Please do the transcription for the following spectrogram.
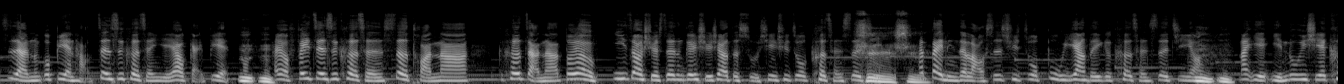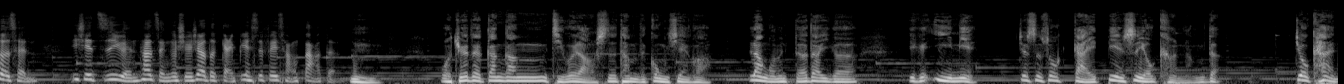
自然能够变好，正式课程也要改变，嗯嗯还有非正式课程、社团呐、科展呐、都要依照学生跟学校的属性去做课程设计。是是他带领着老师去做不一样的一个课程设计哦。嗯嗯那也引入一些课程、一些资源，他整个学校的改变是非常大的。嗯，我觉得刚刚几位老师他们的贡献哈、让我们得到一个一个意念，就是说改变是有可能的，就看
